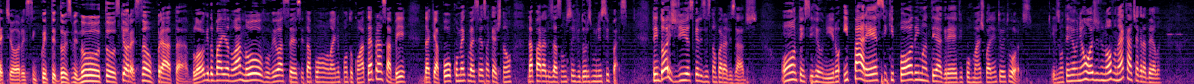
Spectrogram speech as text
7 horas e 52 minutos. Que horas são, Prata? Blog do Baiano A novo, viu? Acesse itapuaonline.com. Até para saber daqui a pouco como é que vai ser essa questão da paralisação dos servidores municipais. Tem dois dias que eles estão paralisados. Ontem se reuniram e parece que podem manter a greve por mais 48 horas. Eles vão ter reunião hoje de novo, não é, Cátia Gradella?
